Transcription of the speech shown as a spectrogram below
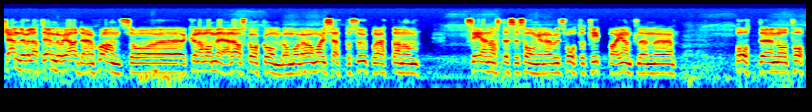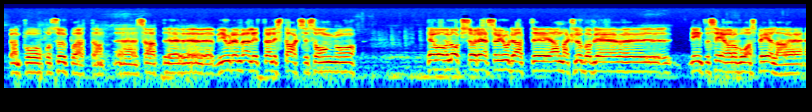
kände väl att ändå vi hade en chans att uh, kunna vara med där och skaka om dem. Och det har man ju sett på Superettan de senaste säsongerna. Det är väl svårt att tippa egentligen uh, botten och toppen på, på Superettan. Eh, så att eh, vi gjorde en väldigt, väldigt stark säsong. Och det var väl också det som gjorde att eh, andra klubbar blev, blev intresserade av våra spelare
